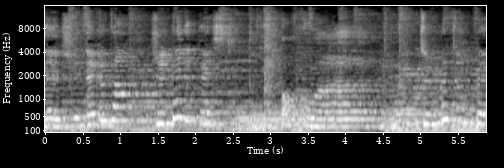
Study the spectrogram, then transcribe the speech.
Je ne peux pas, je te déteste. Pourquoi tu me trompais?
